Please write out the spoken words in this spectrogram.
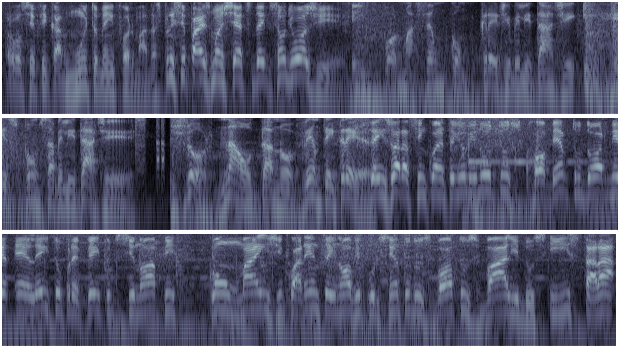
para você ficar muito bem informado. As principais manchetes da edição de hoje. Informação com credibilidade e responsabilidade. Jornal da 93. 6 horas 51 minutos. Roberto Dorner eleito prefeito de Sinop com mais de 49% dos votos válidos e estará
